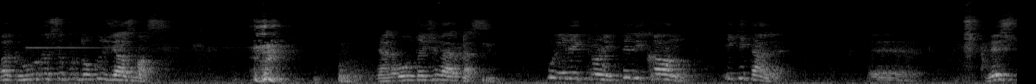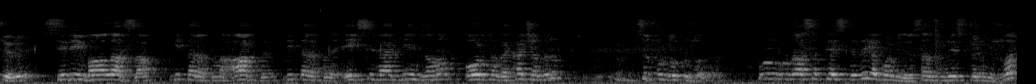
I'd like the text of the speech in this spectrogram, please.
Bakın burada 0.9 yazmaz. yani voltajı vermez. Bu elektronikte bir kanun. İki tane e, resistörü seri bağlarsam bir tarafına artı bir tarafına eksi verdiğim zaman ortada kaç alırım? 0.9 alırım. Bunu burada aslında testte de yapabiliriz. Hazır resistörümüz var.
